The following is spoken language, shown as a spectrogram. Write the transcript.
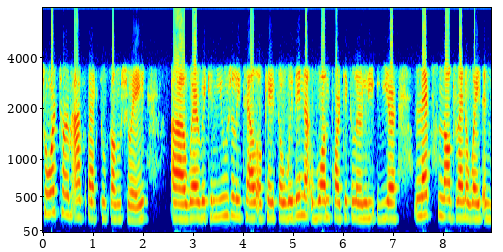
short-term aspect to feng shui uh, where we can usually tell, okay, so within one particular year, let's not renovate in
